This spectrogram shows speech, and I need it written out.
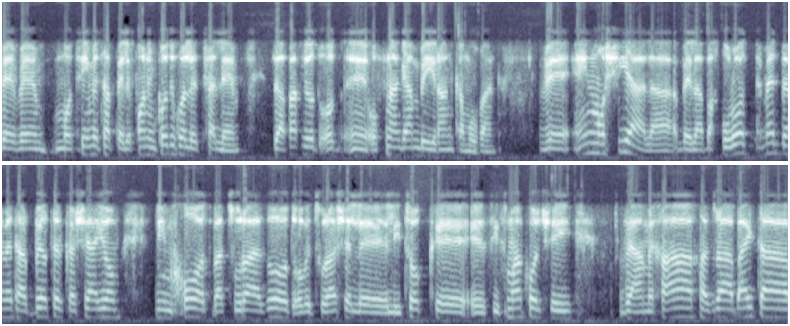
ומוציאים את הפלאפונים קודם כל לצלם, זה הפך להיות אופנה גם באיראן כמובן. ואין מושיע, ולבחורות באמת באמת הרבה יותר קשה היום למחות בצורה הזאת, או בצורה של לצעוק סיסמה כלשהי. והמחאה חזרה הביתה,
